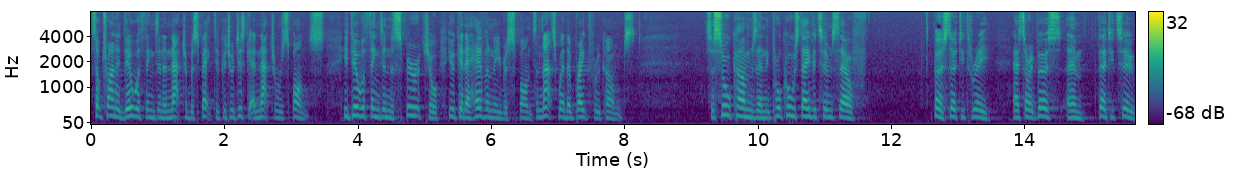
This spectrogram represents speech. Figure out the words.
Stop trying to deal with things in a natural perspective because you'll just get a natural response. You deal with things in the spiritual, you'll get a heavenly response, and that's where the breakthrough comes. So Saul comes and he calls David to himself. Verse 33, uh, sorry, verse um, 32.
